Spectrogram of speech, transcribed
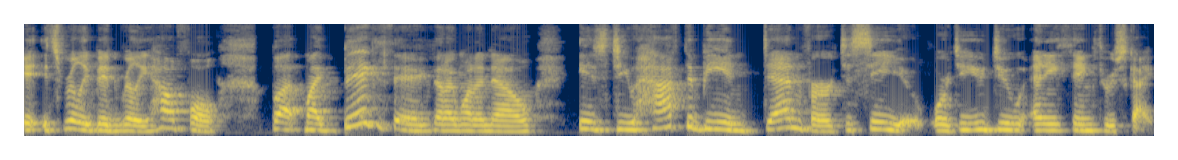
it's really been really helpful. But my big thing that I want to know is do you have to be in Denver to see you, or do you do anything through Skype?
